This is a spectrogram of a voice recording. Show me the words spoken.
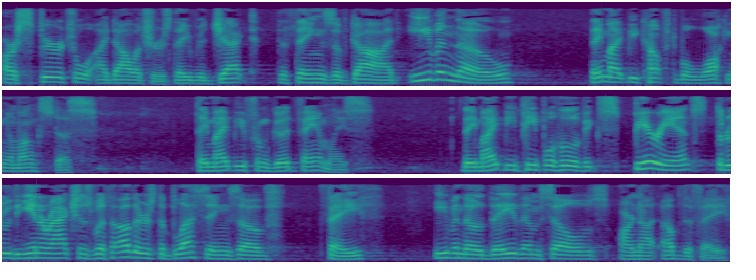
are spiritual idolaters. They reject the things of God, even though they might be comfortable walking amongst us. They might be from good families. They might be people who have experienced through the interactions with others the blessings of faith, even though they themselves are not of the faith.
